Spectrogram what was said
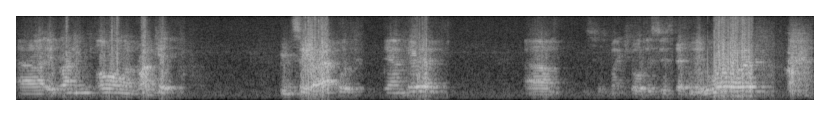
uh, it running on Runkit. You can see our output down here. Um, let's just make sure this is definitely a word. I'll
